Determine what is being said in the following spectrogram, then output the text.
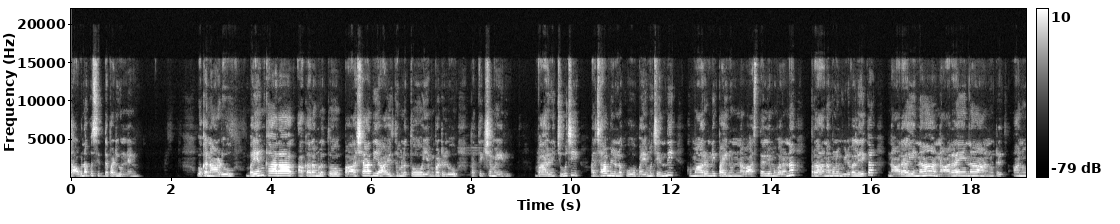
చావునకు సిద్ధపడి ఉండెను. ఒకనాడు భయంకర ఆకారములతో పాషాది ఆయుధములతో యమభటులు ప్రత్యక్షమైరి వారిని చూచి అజామిలునకు భయము చెంది కుమారుణ్ణి పైనున్న వాత్సల్యము వలన ప్రాణమును విడవలేక నారాయణ నారాయణ అనుట అను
